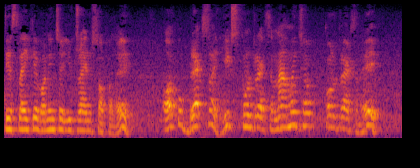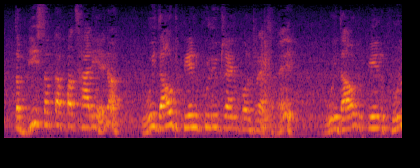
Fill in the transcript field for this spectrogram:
त्यसलाई के भनिन्छ? युट्राइन सफल है? अर्को ब्रेक्स र हिक्स कन्ट्राक्सन नामै छ कन्ट्राक्सन है? त बिस हप्ता पछाडि होइन? विदाउट पेनफुल युट्राइन कन्ट्राक्सन है? Without painful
